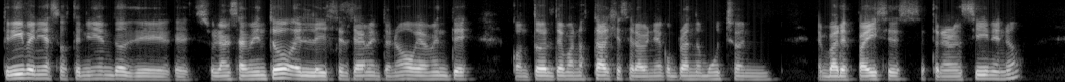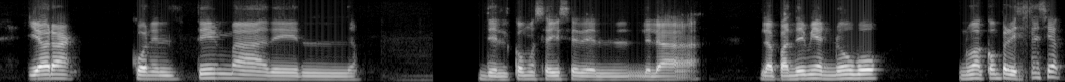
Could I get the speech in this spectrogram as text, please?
Tri venía sosteniendo desde, su lanzamiento el licenciamiento, ¿no? Obviamente, con todo el tema nostalgia, se la venía comprando mucho en, en varios países, se estrenaron en cines, ¿no? Y ahora con el tema del, del ¿cómo se dice? Del, de la, la pandemia no hubo nueva compra de licencia,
